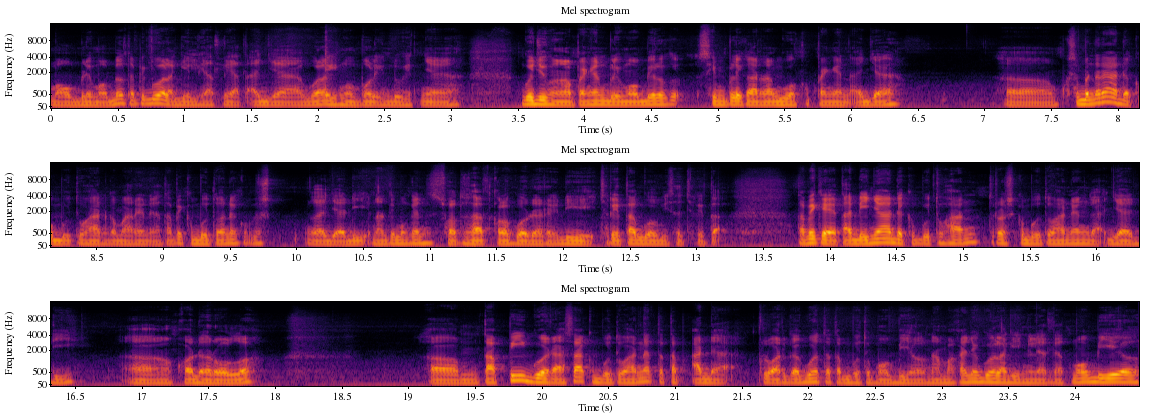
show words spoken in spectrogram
mau beli mobil tapi gue lagi lihat-lihat aja. Gue lagi ngumpulin duitnya. Gue juga nggak pengen beli mobil simply karena gue kepengen aja. Uh, sebenarnya ada kebutuhan kemarin ya tapi kebutuhannya terus nggak jadi. Nanti mungkin suatu saat kalau gue udah ready cerita gue bisa cerita. Tapi kayak tadinya ada kebutuhan terus kebutuhannya nggak jadi. Uh, kodarullah um, tapi gue rasa kebutuhannya tetap ada. Keluarga gue tetap butuh mobil. Nah makanya gue lagi ngeliat-liat mobil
